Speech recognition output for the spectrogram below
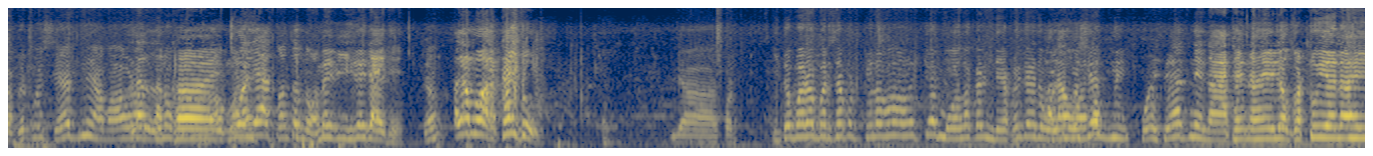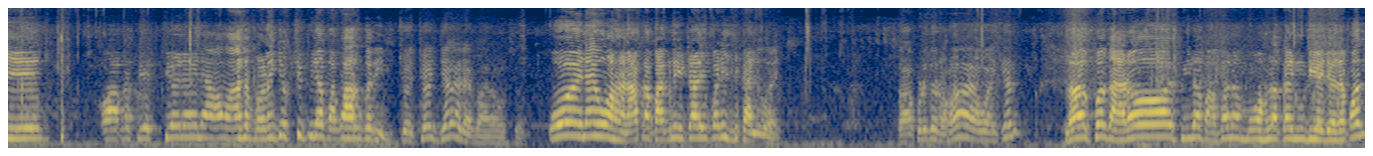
હોય કોઈ છે જ નહીં આ ઓલા વાવડા પેલો લખાય. ભાવ મો બનાવી- લ્યા, તો નોમે વિહરે જાય છે. કેમ? મો હરખાઈ છું. લ્યા, પણ ઈ તો બરાબર છે પણ પેલો વાળો ચો મોહલા કરીને નીકળી જાય છે હોય અલા, તો કોઈ છે જ નહીં કોઈ છે જ નહીં. નાથે નહીં, લ્યો, ગટુએ નહીં. ઓ, આપણે પેટીઓ નહીં ને આમ આશે બની ગયો શું પેલા પાકવા હારું કરી ચો ચો જાય રે બાર આવશે કોઈ નહીં ઓહણ આપણા પાકની ઇટાળી પડી છે ખાલી હોય તો આપણે તો રળા હોય કેમ લગભગ હારો પેલા ના મોહ કઈ ઉડી જાય છે કોણ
